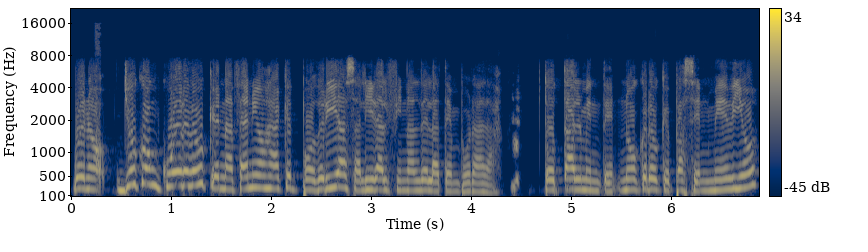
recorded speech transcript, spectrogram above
Bueno, yo concuerdo que Nathaniel Hackett podría salir al final de la temporada. Totalmente. No creo que pase en medio.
